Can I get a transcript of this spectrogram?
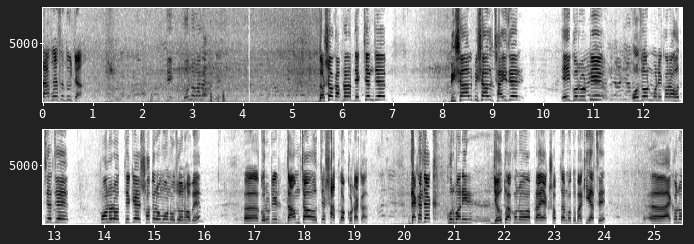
দাঁত হয়েছে দুইটা। জি ধন্যবাদ আপনাকে। দর্শক আপনারা দেখছেন যে বিশাল বিশাল সাইজের এই গরুটি ওজন মনে করা হচ্ছে যে পনেরো থেকে সতেরো মন ওজন হবে। গরুটির দাম চাওয়া হচ্ছে সাত লক্ষ টাকা। দেখা যাক, কুরবানির যেহেতু এখনও প্রায় এক সপ্তাহের মতো বাকি আছে এখনও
